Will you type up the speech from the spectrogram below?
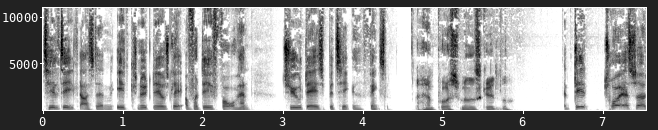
tildelt arrestanten et knytnæveslag, og for det får han 20 dages betinget fængsel. Han burde smide skiltet. Det tror jeg så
